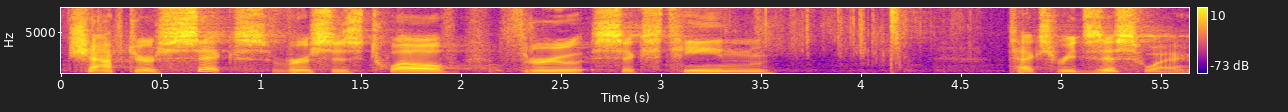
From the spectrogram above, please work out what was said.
chapter 6, verses 12 through 16. Text reads this way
